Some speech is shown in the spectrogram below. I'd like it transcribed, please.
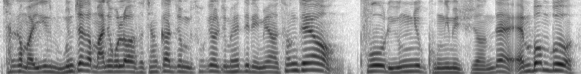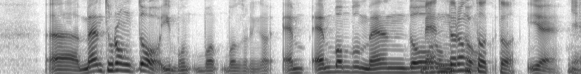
잠깐만, 이게 문자가 많이 올라와서 잠깐 좀 소개를 좀 해드리면, 성재형 9660님이 주셨는데, M본부, 어, 멘토롱 또, 이 뭔, 소리인가? M, M본부 멘도롱 멘도롱 또또. 예. 예.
